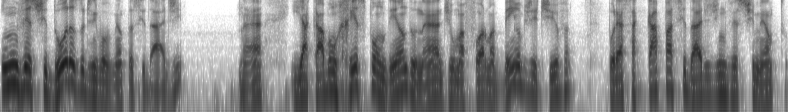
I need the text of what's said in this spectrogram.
investidoras do desenvolvimento da cidade, né? E acabam respondendo, né, de uma forma bem objetiva por essa capacidade de investimento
